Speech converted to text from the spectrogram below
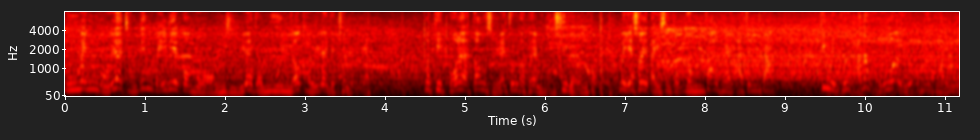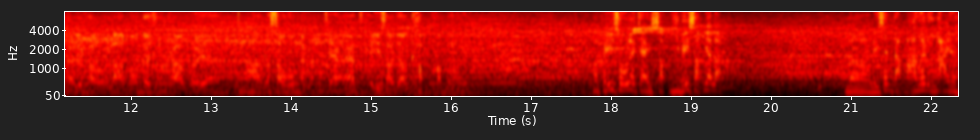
吳永梅咧曾經俾呢一個黃怡咧就換咗佢咧就出嚟嘅。咁啊結果咧當時咧中國隊係連輸兩局，咁啊而家所以第四局用翻佢係打中間，證明佢打得好啊！如果咁樣睇。啊！呢球籃網都係全靠佢啊！啊個手好硬淨，一起手就有吸合落去。咁啊比數咧就係十二比十一啦。咁啊李新達猛喺度嗌啊！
